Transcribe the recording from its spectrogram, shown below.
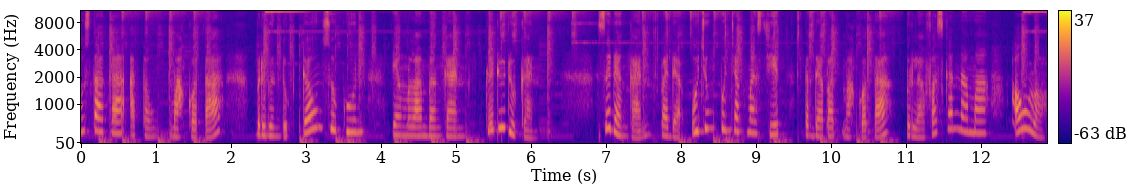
mustaka atau mahkota berbentuk daun sukun yang melambangkan kedudukan. Sedangkan pada ujung puncak masjid terdapat mahkota berlafazkan nama Allah.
